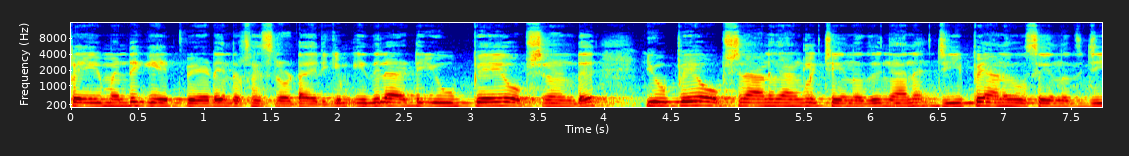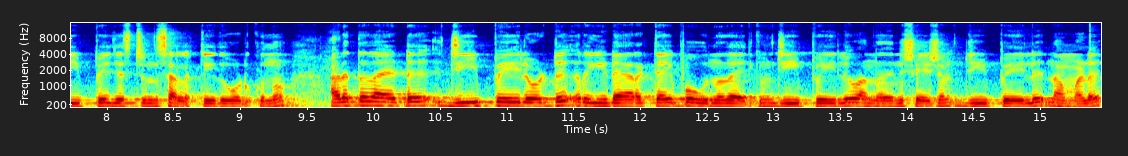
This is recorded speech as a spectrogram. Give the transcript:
പേയ്മെന്റ് ഗേറ്റ് വേയുടെ ഇന്റർഫേസിലോട്ടായിരിക്കും ഇതിലായിട്ട് യു പി ഐ ഓപ്ഷൻ ഉണ്ട്. യു പി ഐ ഓപ്ഷനാണ് ഞാൻ ക്ലിക്ക് ചെയ്യുന്നത്. ഞാൻ ജി പേ ആണ് യൂസ് ചെയ്യുന്നത്. ജി പേ ജസ്റ്റ് ഒന്ന് സെലക്ട് ചെയ്ത് കൊടുക്കുന്നു. അടുത്തതായിട്ട് ജി പേയിലോട്ട് റീഡയറക്റ്റ് ആയി പോകുന്നതായിരിക്കും. ജി പേയിൽ വന്നതിന് ശേഷം ജി പേയിൽ നമ്മൾ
